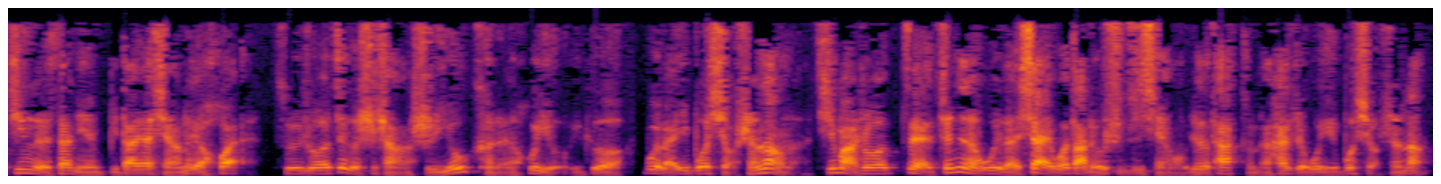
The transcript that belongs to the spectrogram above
经历了三年比大家想象的要坏，所以说这个市场是有可能会有一个未来一波小升浪的。起码说在真正的未来下一波大牛市之前，我觉得它可能还是会有一波小升浪。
